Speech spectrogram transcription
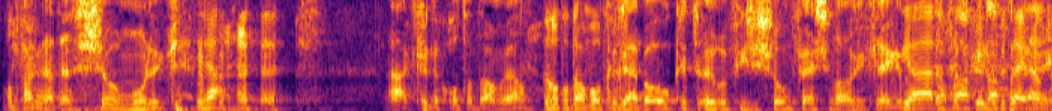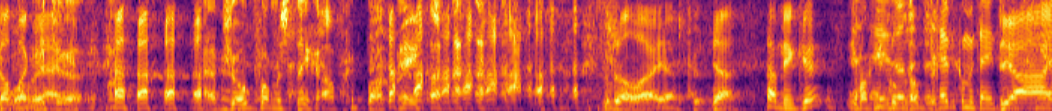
ontvangen? Ik vind dat is zo moeilijk. Ja. Ja, ik vind Rotterdam wel. Rotterdam wordt We gegund. hebben ook het Eurovisie Songfestival gekregen. Ja, Dan dat mag kunnen ze meteen ook dat maar je. hebben ze ook van Maastricht afgepakt. Nee. Dat is wel waar, ja. ja. Nou, Minke, je Ja, mag nee, niet dan, Rotterdam dan geef ik hem meteen terug. Ja,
